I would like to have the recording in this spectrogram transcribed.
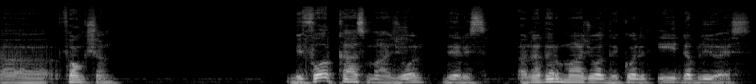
uh, function. Before CAS module, there is another module, they call it EWS.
